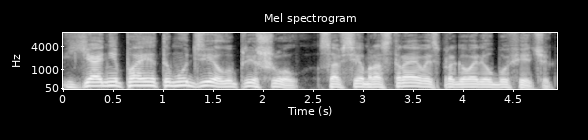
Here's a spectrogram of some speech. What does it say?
«Я не по этому делу пришел», — совсем расстраиваясь, проговорил буфетчик.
